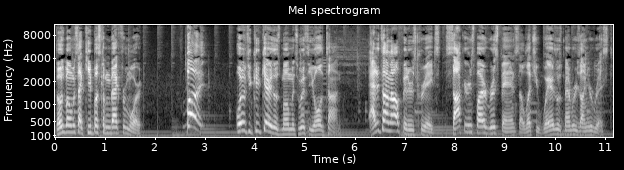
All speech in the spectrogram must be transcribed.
Those moments that keep us coming back for more. But what if you could carry those moments with you all the time? Added Time Outfitters creates soccer inspired wristbands that let you wear those memories on your wrist.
